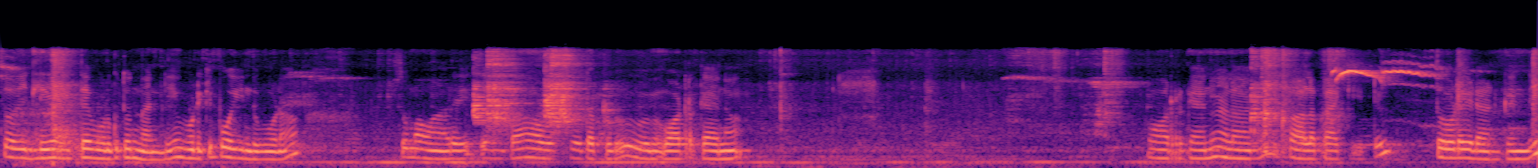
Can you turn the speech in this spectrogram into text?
సో ఇడ్లీ అయితే ఉడుకుతుందండి. ఉడికిపోయింది కూడా. సో మా వారైతే ఇంకా వచ్చేటప్పుడు వాటర్ క్యాన్ వాటర్ క్యాన్ అలానే పాల ప్యాకెట్ తోడేయడానికండి.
